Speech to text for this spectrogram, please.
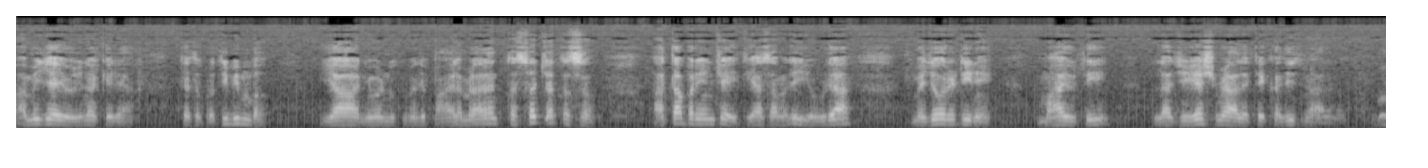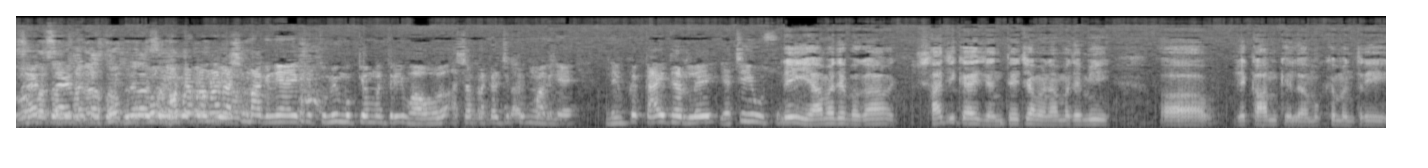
आम्ही ज्या योजना केल्या त्याचं प्रतिबिंब या निवडणुकीमध्ये पाहायला मिळालं आणि तसंच्या तसं आतापर्यंतच्या इतिहासामध्ये एवढ्या मेजॉरिटीने महायुतीला जे यश मिळालं ते कधीच मिळालं नव्हतं. मोठ्या प्रमाणात अशी मागणी आहे की तुम्ही मुख्यमंत्री व्हावं अशा प्रकारची खूप मागणी आहे. नेमकं काय ठरलंय याचीही उत्सुकता नाही यामध्ये बघा साहजिक आहे जनतेच्या मनामध्ये मी अ, जे काम केलं मुख्यमंत्री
